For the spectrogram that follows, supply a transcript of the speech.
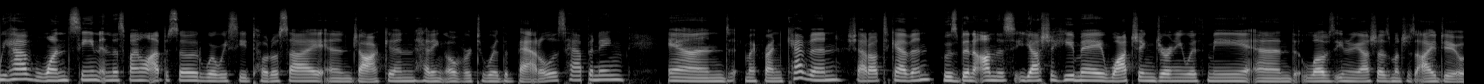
We have one scene in this final episode where we see Totosai and Jaken heading over to where the battle is happening. And my friend Kevin, shout out to Kevin, who's been on this Yashahime watching journey with me and loves Inuyasha as much as I do,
